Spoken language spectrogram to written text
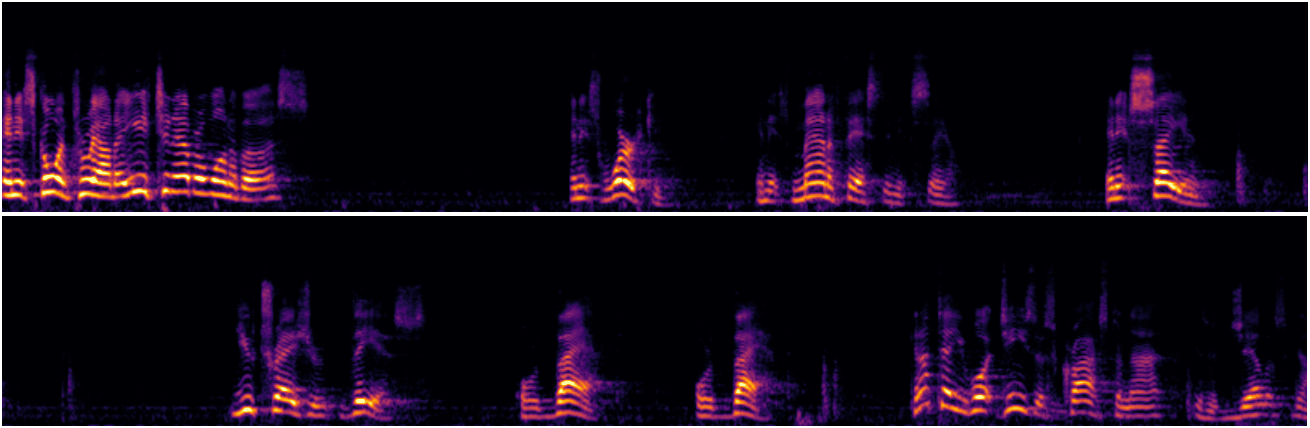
And it's going throughout each and every one of us. And it's working. And it's manifesting itself. And it's saying, you treasure this or that or that. Can I tell you what? Jesus Christ tonight is a jealous God.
